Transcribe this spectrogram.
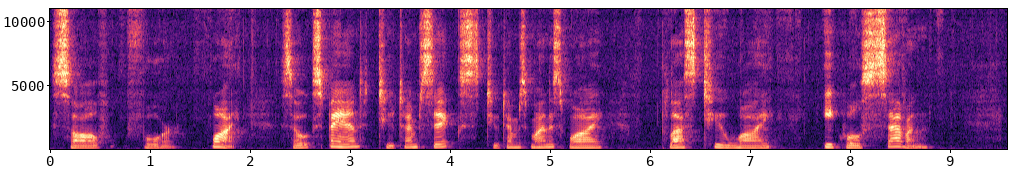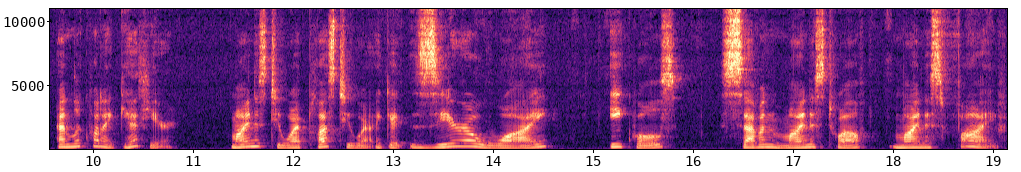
solve for y. So expand 2 times 6, 2 times minus y plus 2y equals 7. And look what I get here. Minus 2y plus 2y. I get 0y equals 7 minus 12 minus 5.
